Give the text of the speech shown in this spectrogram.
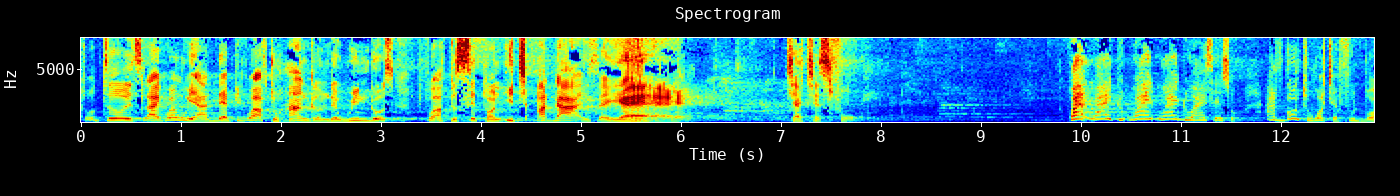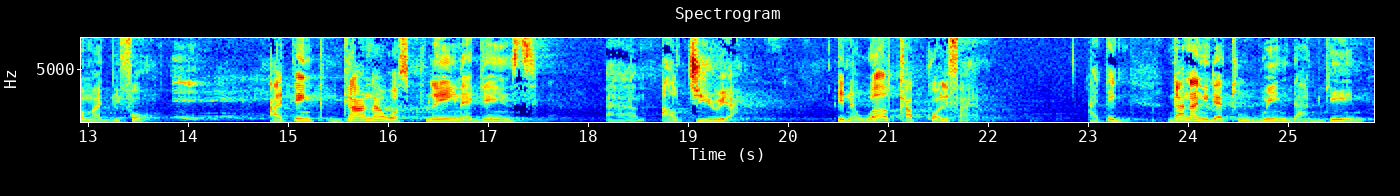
So, it's like when we are there, people have to hang on the windows, people have to sit on each other and say, Yeah church is full. Why, why, do, why, why do I say so? I've gone to watch a football match before. I think Ghana was playing against um, Algeria in a World Cup qualifier. I think Ghana needed to win that game.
